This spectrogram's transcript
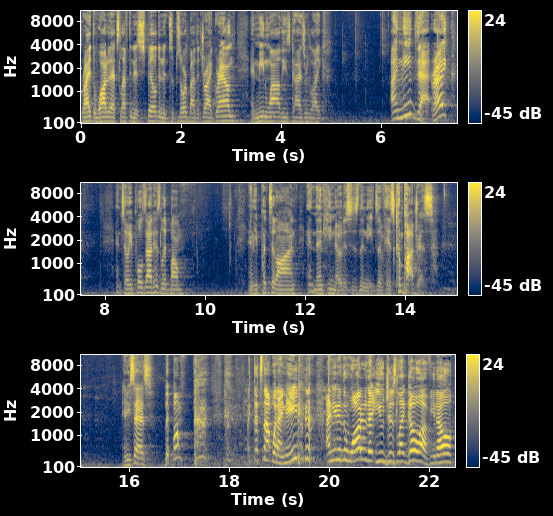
right? The water that's left in it is spilled and it's absorbed by the dry ground. And meanwhile, these guys are like, I need that, right? And so he pulls out his lip balm and he puts it on, and then he notices the needs of his compadres. And he says, Lip balm? like, that's not what I need. I needed the water that you just let go of, you know?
